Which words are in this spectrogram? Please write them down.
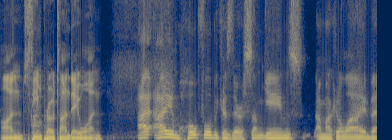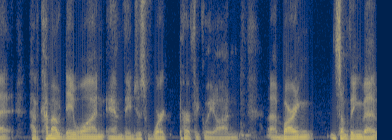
on Steam Proton day one. I, I am hopeful because there are some games, I'm not going to lie, that have come out day one and they just work perfectly on, uh, barring something that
